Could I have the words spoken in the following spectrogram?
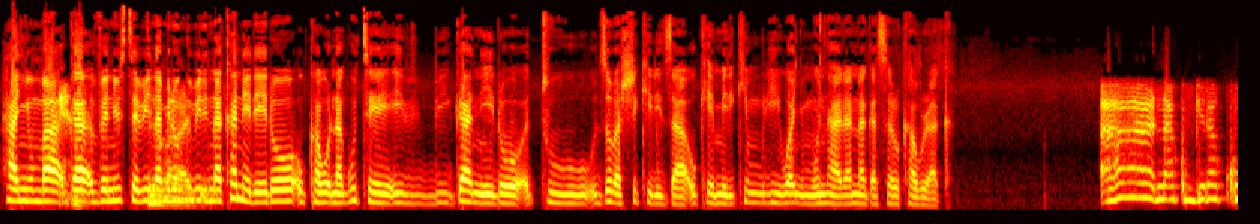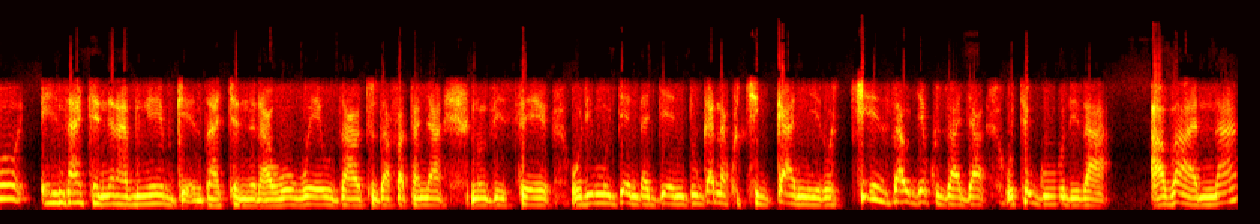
Hanyuma venuste bibiri na mirongo ibiri na kane rero ukabona gute ibiganiro tuzobashikiriza ukemera iki muri iwanyu mu ntara n'agasaro kaburaga Ah, nakubwira ko eh, nzakenera mwebwe nzakenera wowe uza- tuzafatanya numvise uri mu ugendagenda ugana ku kiganiro cyiza ugiye kuzajya utegurira abana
